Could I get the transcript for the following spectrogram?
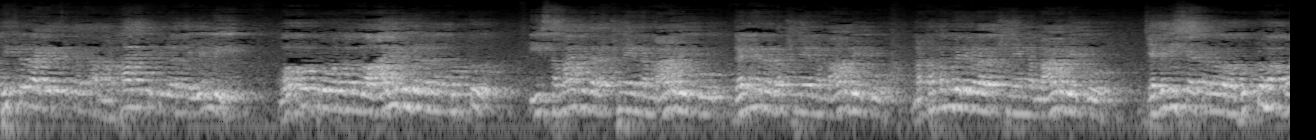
ಧಿಕ್ಕರಾಗಿರ್ತಕ್ಕಂಥ ಮಠಾಧಿಪತಿಗಳ ಕೈಯಲ್ಲಿ ಒಬ್ಬೊಬ್ಬರು ಒಂದೊಂದು ಆಯುಧಗಳನ್ನು ಕೊಟ್ಟು ಈ ಸಮಾಜದ ರಕ್ಷಣೆಯನ್ನ ಮಾಡಬೇಕು, ಗಣ್ಯರ ರಕ್ಷಣೆಯನ್ನ ಮಾಡಬೇಕು ಮಠ ಮಂದಿರಗಳ ರಕ್ಷಣೆಯನ್ನ ಮಾಡಬೇಕು. ಜಗದೀಶ್ ಶೆಟ್ಟರ್ ಹುಟ್ಟುಹಬ್ಬ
